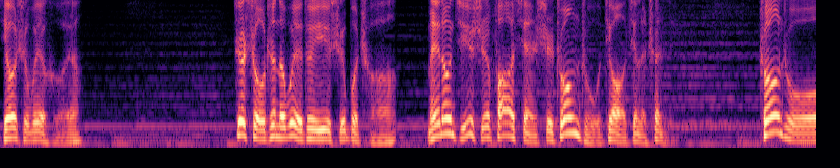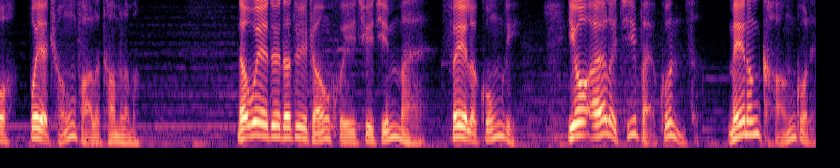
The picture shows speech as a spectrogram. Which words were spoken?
又是为何呀？这守阵的卫队一时不察，没能及时发现是庄主掉进了阵里，庄主不也惩罚了他们了吗？那卫队的队长毁去筋脉，废了功力，又挨了几百棍子，没能扛过来。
